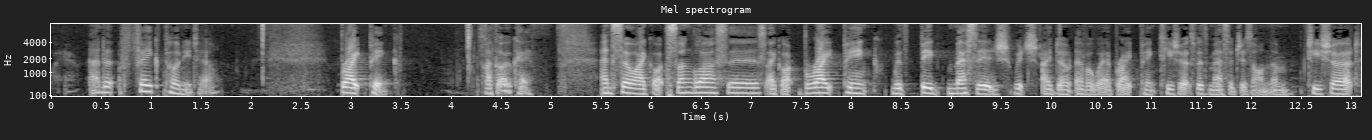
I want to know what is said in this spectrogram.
wear, and a fake ponytail bright pink. So I thought, okay. And so I got sunglasses, I got bright pink with big message, which I don't ever wear bright pink t shirts with messages on them. T shirt,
